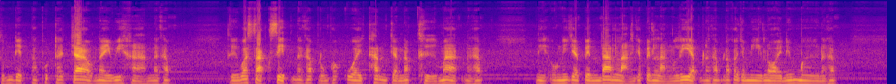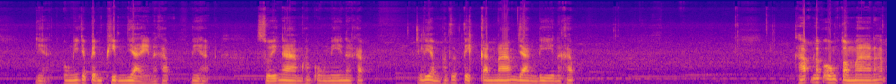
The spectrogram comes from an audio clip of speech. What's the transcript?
สมเด็จพระพุทธเจ้าในวิหารนะครับ ถือว่าศักดิ์สิทธิ์นะครับหลวงพ่อกลวยท่านจะนับถือมากนะครับ นี่องค์นี้จะเป็นด้านหลังจะเป็นหลังเรียบนะครับ แล้วก็จะมีรอยนิ้วมือนะครับเนี่ยองค์นี้จะเป็นพิมพ์ใหญ่นะครับนี่ฮะสวยงามครับองค์นี้นะครับเลี่ยมพลาสติกกันน้ำอย่างดีนะครับ ครับแล้วองค์ต่อมานะครับ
